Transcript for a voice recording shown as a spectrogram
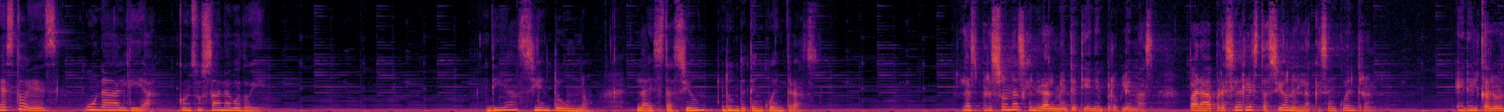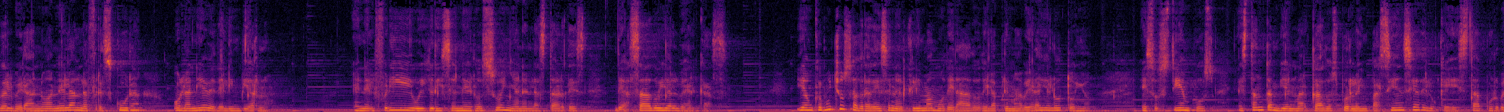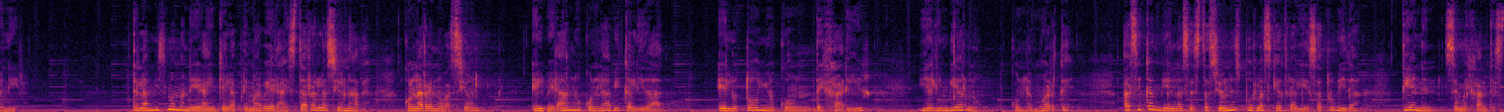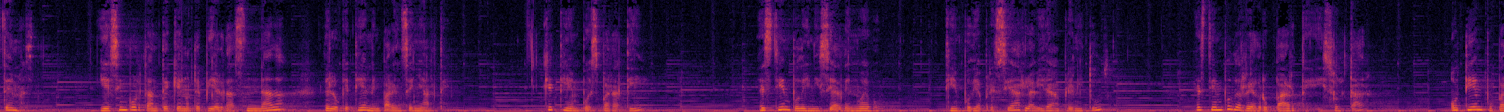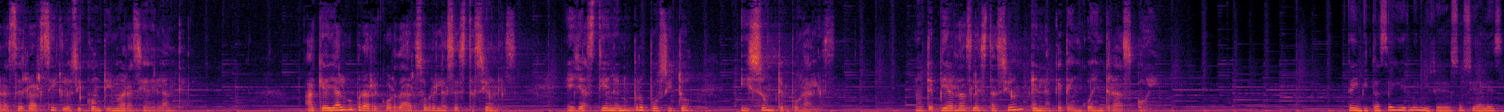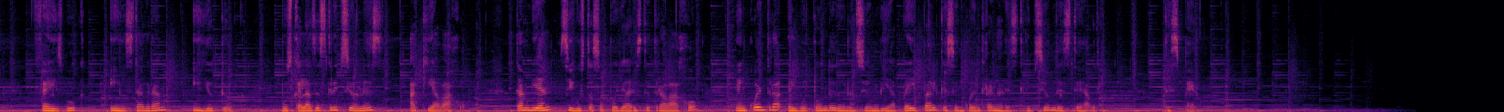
Esto es Una al Día con Susana Godoy. Día 101. La estación donde te encuentras. Las personas generalmente tienen problemas para apreciar la estación en la que se encuentran. En el calor del verano anhelan la frescura o la nieve del invierno. En el frío y gris enero sueñan en las tardes de asado y albercas. Y aunque muchos agradecen el clima moderado de la primavera y el otoño, esos tiempos están también marcados por la impaciencia de lo que está por venir. De la misma manera en que la primavera está relacionada con la renovación, el verano con la vitalidad, el otoño con dejar ir y el invierno con la muerte, así también las estaciones por las que atraviesa tu vida tienen semejantes temas. Y es importante que no te pierdas nada de lo que tienen para enseñarte. ¿Qué tiempo es para ti? Es tiempo de iniciar de nuevo, tiempo de apreciar la vida a plenitud. Es tiempo de reagruparte y soltar. O tiempo para cerrar ciclos y continuar hacia adelante. Aquí hay algo para recordar sobre las estaciones. Ellas tienen un propósito y son temporales. No te pierdas la estación en la que te encuentras hoy. Te invito a seguirme en mis redes sociales Facebook, Instagram y YouTube. Busca las descripciones aquí abajo. También, si gustas apoyar este trabajo, encuentra el botón de donación vía PayPal que se encuentra en la descripción de este audio. Te espero.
